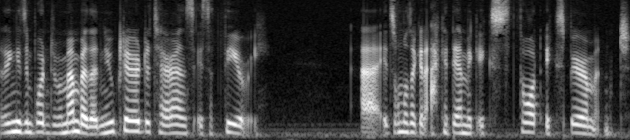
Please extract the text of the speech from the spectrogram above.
I think it's important to remember that nuclear deterrence is a theory. Uh, it's almost like an academic ex- thought experiment,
